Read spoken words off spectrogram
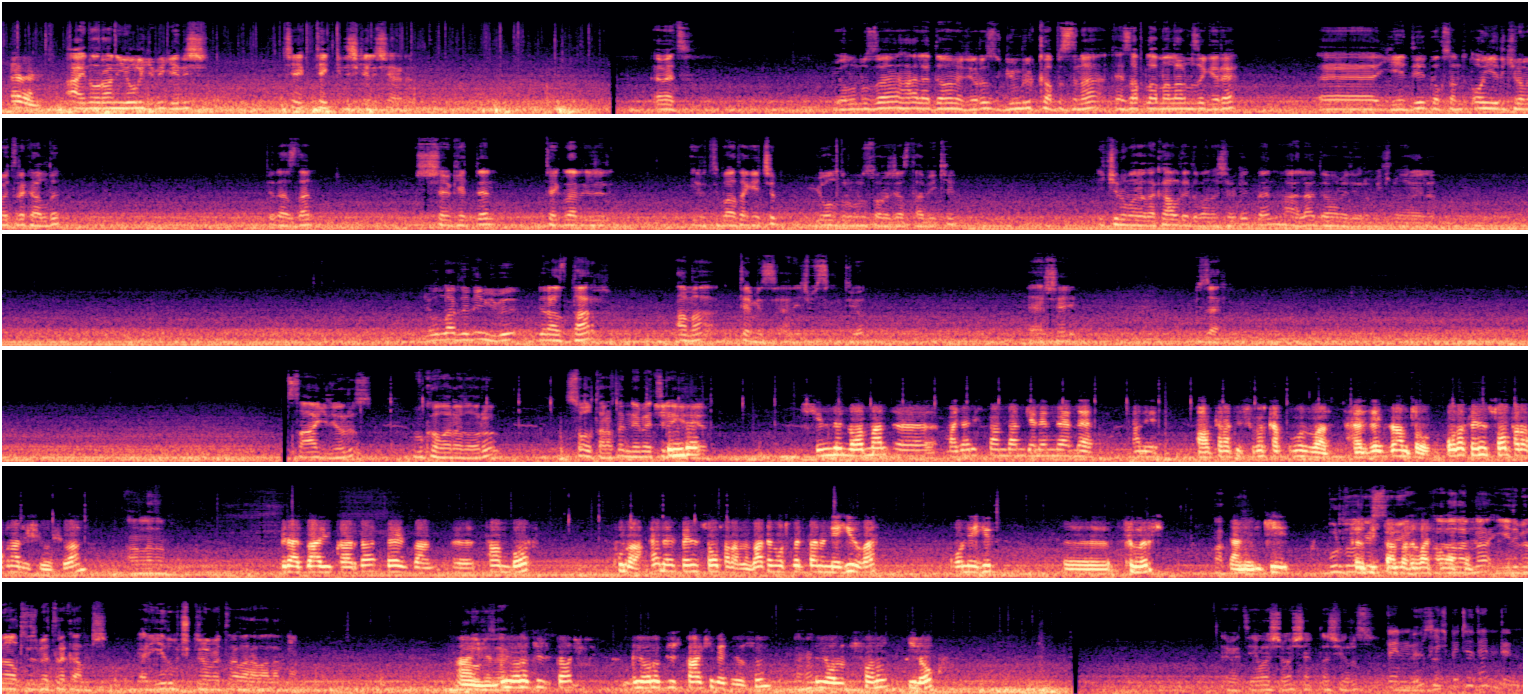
Evet. Aynı oranın yolu gibi geniş. Tek, tek gidiş geliş yani. Evet. Yolumuza hala devam ediyoruz. Gümrük kapısına hesaplamalarımıza göre eee 7.94 17 kilometre kaldı. Birazdan Şevket'ten tekrar irtibata geçip yol durumunu soracağız tabii ki. 2 numarada kal dedi bana Şevket. Ben hala devam ediyorum 2 numarayla. Yollar dediğim gibi biraz dar ama temiz yani hiçbir sıkıntı yok. Her şey güzel. Sağa gidiyoruz. Vukovar'a doğru. Sol tarafta Nemetin'e Şimdi- gidiyor. Şimdi normal e, Macaristan'dan gelenlerle hani alternatif sınır kapımız var. Herzegzanto. O da senin sol tarafına düşüyor şu an. Anladım. Biraz daha yukarıda Bezdan, e, Tambor, Kula. Hemen senin sol tarafında. Zaten ortada bir tane nehir var. O nehir e, sınır. Bak Yani iki burada da Sırbistan'da gösteriyor. Hırvatistan Havalanına 7600 metre kalmış. Yani 7,5 kilometre var havalanına. Aynen. Bu yolu düz ta- bu yolu düz takip ediyorsun. Aha. Bu yolun sonu İlok. Evet yavaş yavaş yaklaşıyoruz. Wenn möglich bitte wenden.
